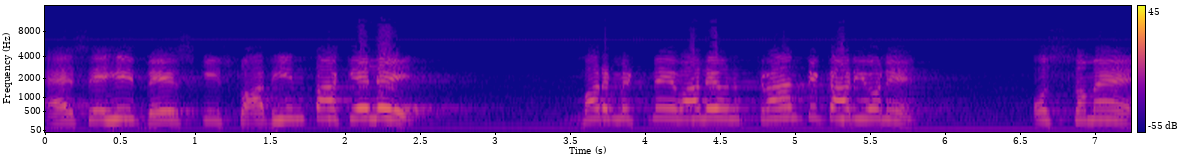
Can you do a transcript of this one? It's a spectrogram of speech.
ऐसे ही देश की स्वाधीनता के लिए मर मिटने वाले उन क्रांतिकारियों ने उस समय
